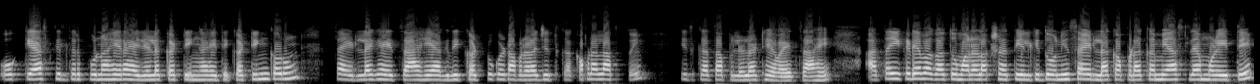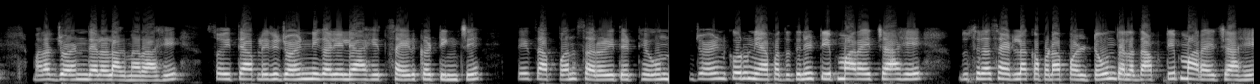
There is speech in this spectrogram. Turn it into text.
ओके असतील तर पुन्हा हे राहिलेलं कटिंग आहे ते कटिंग करून साईडला घ्यायचं आहे. अगदी कट टू कट आपल्याला जितका कपडा लागतोय तितकाच आपल्याला ठेवायचा आहे. आता इकडे बघा तुम्हाला लक्षात येईल की दोन्ही साईडला कपडा कमी असल्यामुळे इथे मला जॉईंट द्यायला लागणार आहे. सो इथे आपले जे जॉईंट निघालेले आहेत साईड कटिंगचे तेच आपण सरळ इथे ठेवून जॉईंट करून या पद्धतीने टीप मारायचे आहे. दुसऱ्या साईडला कपडा पलटवून त्याला दाब टीप मारायचे आहे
